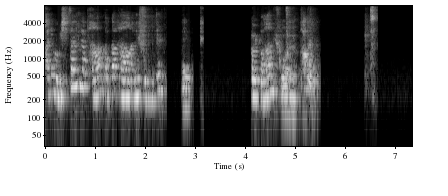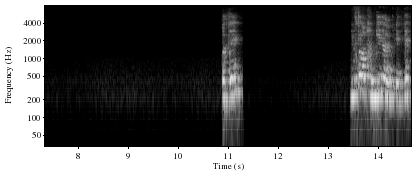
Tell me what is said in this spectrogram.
아니, 우리 13일날 방학 갈까? 방학 안 했었는데? 어? 겨울방학? 좋아요. 다. 어때? 무더가 반기는 얼굴인데?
